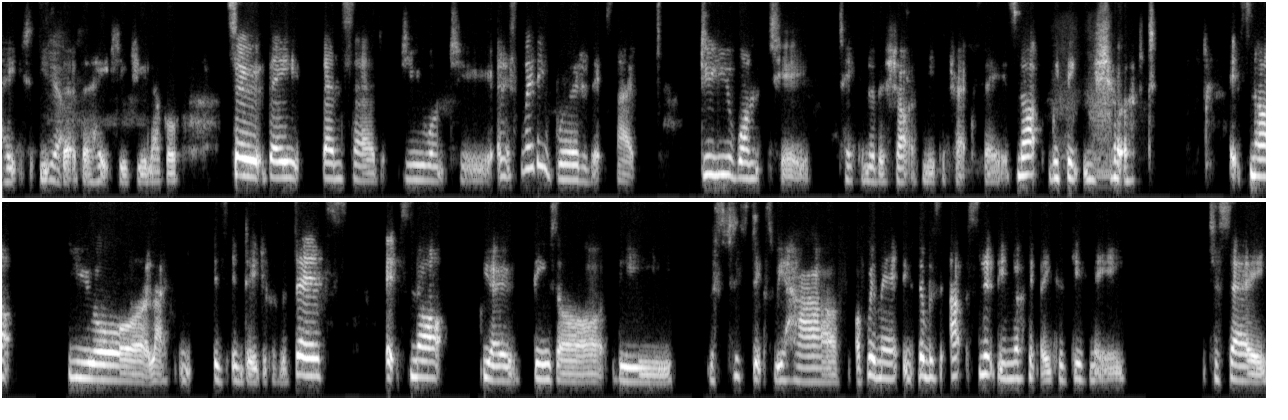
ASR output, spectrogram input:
H- yeah. the, the hcg level so they then said do you want to and it's the way they worded it it's like do you want to take another shot of methotrexate. It's not we think you should. It's not your life is in danger because of this. It's not, you know, these are the the statistics we have of women. There was absolutely nothing they could give me to say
